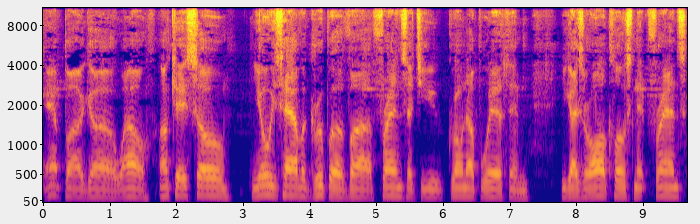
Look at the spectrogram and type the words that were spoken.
Ant bug. Uh, wow. Okay, so you always have a group of uh, friends that you've grown up with, and you guys are all close knit friends.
